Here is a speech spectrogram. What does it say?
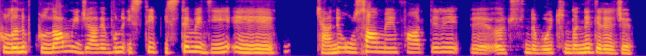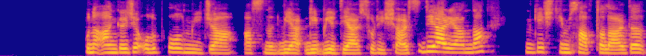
kullanıp kullanmayacağı ve bunu isteyip istemediği e, kendi ulusal menfaatleri e, ölçüsünde boyutunda ne derece buna angaje olup olmayacağı aslında bir, bir diğer soru işareti. Diğer yandan geçtiğimiz haftalarda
